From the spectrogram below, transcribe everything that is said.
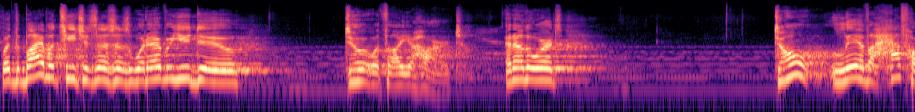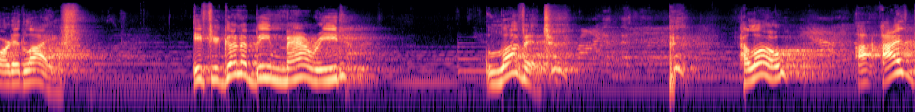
what the Bible teaches us is whatever you do, do it with all your heart. In other words, don't live a half hearted life. If you're going to be married, love it. Hello? I,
